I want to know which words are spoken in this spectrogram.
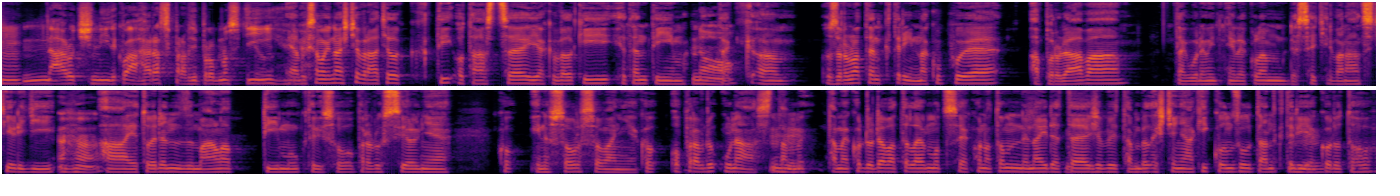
hmm. náročný, taková hra s pravděpodobností. Jo. Já bych se možná ještě vrátil k té otázce, jak velký je ten tým. No. Tak um, zrovna ten, který nakupuje a prodává, tak bude mít někde kolem 10-12 lidí Aha. a je to jeden z mála týmů, který jsou opravdu silně jako insourcovaní, jako opravdu u nás. Mm-hmm. Tam, Mhm. tam jako dodavatelé moc jako na tom nenajdete, že by tam byl ještě nějaký konzultant, který Mhm. mm-hmm. jako do toho uh,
